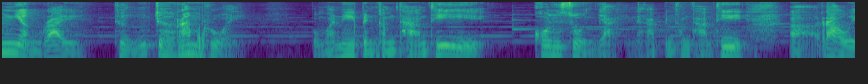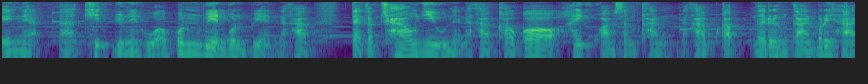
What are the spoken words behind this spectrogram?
ำอย่างไรถึงจะร่ำรวย ผมว่านี่เป็นคำถามที่คนส่วนใหญ่นะครับ เป็นคำถามที่เราเองเนี่ยนะคิดอยู่ในหัววนเวียนวนเวียนนะครับ แต่กับชาวยิวเนี่ยนะครับเขาก็ให้ความสำคัญนะครับกับในเรื่องของการบริหาร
